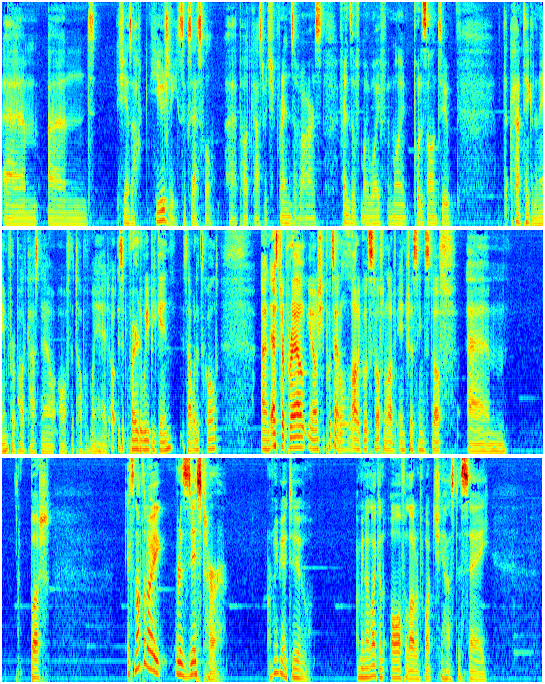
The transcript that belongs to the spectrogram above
um, and she has a hugely successful uh, podcast, which friends of ours, friends of my wife and mine, put us on to. I can't think of the name for a podcast now off the top of my head. Oh, is it Where Do We Begin? Is that what it's called? And Esther Perel, you know, she puts out a lot of good stuff and a lot of interesting stuff. Um, but it's not that I resist her, or maybe I do. I mean, I like an awful lot of what she has to say,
